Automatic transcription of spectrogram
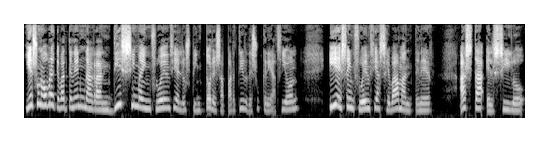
Y es una obra que va a tener una grandísima influencia en los pintores a partir de su creación y esa influencia se va a mantener hasta el siglo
